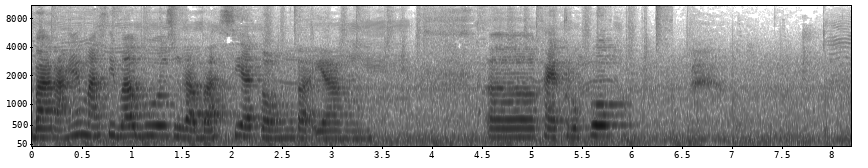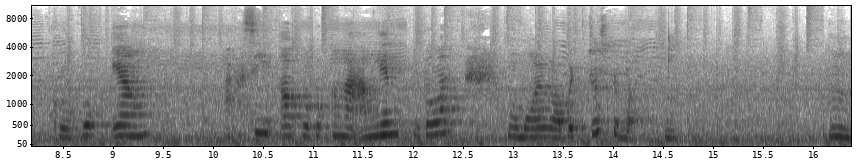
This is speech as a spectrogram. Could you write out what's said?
barangnya masih bagus nggak basi atau enggak yang eh, kayak kerupuk kerupuk yang apa sih kalau kerupuk kena angin itulah ngomongnya nggak becus coba hmm. Hmm.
